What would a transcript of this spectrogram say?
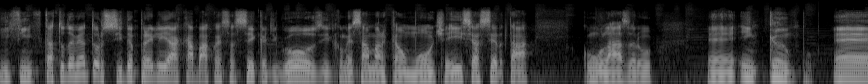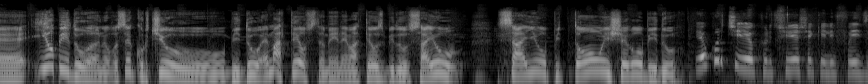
Enfim, fica toda a minha torcida para ele acabar com essa seca de gols e começar a marcar um monte aí e se acertar com o Lázaro é, em campo. É, e o Bidu, Ana? Você curtiu o Bidu? É Matheus também, né? Matheus Bidu. Saiu, saiu o Piton e chegou o Bidu. Eu curti, eu curti. Achei que ele fez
